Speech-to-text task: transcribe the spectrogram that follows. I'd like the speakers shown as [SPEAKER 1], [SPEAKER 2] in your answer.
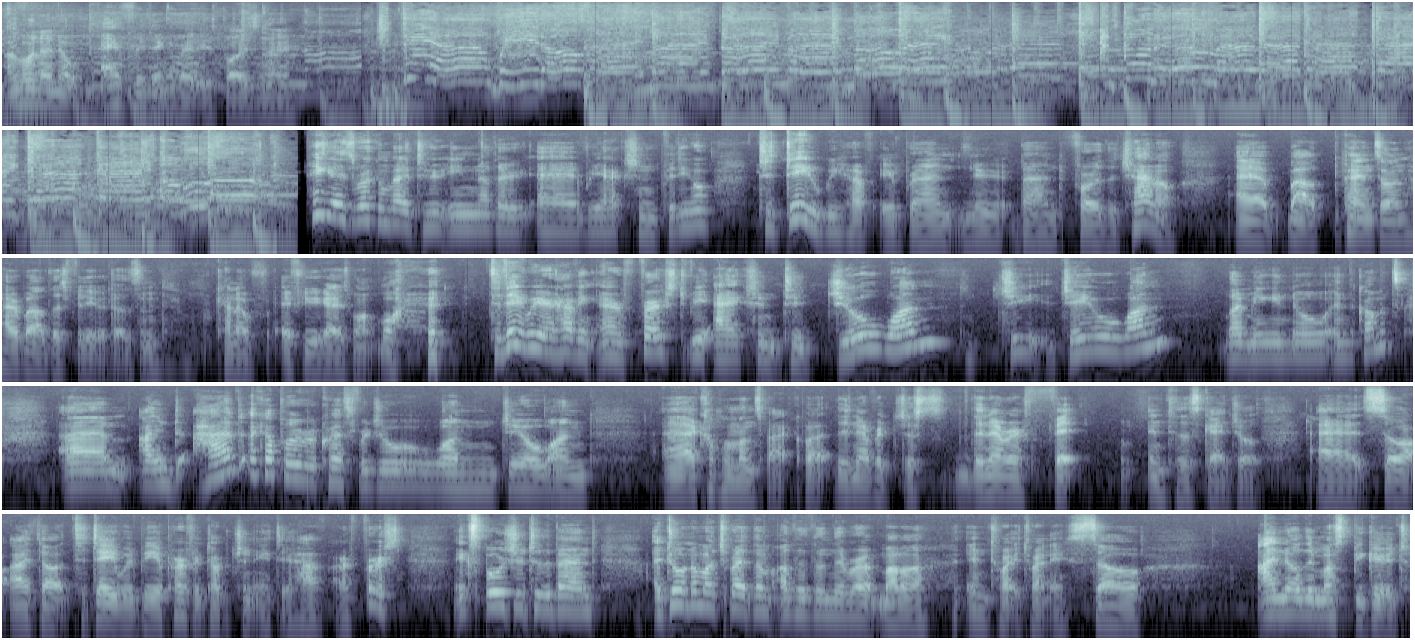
[SPEAKER 1] I want to know everything about these boys now. Hey guys, welcome back to another uh, reaction video. Today we have a brand new band for the channel. Uh, well, depends on how well this video does and kind of if you guys want more. Today we are having our first reaction to Jo1, J, J01, let me know in the comments. Um, I had a couple of requests for Joe1, J01 uh, a couple of months back, but they never just, they never fit into the schedule. Uh, so I thought today would be a perfect opportunity to have our first exposure to the band. I don't know much about them other than they were at Mama in 2020, so I know they must be good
